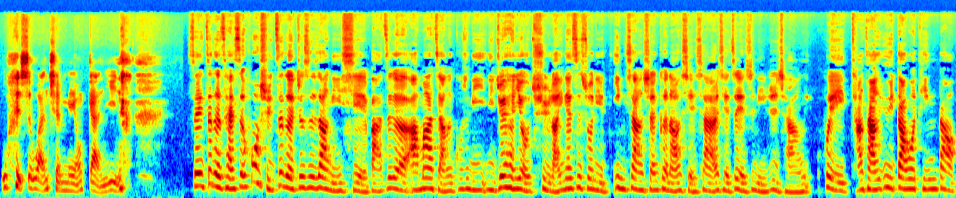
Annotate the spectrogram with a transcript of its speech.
我也是完全没有感应。所以这个才是，或许这个就是让你写把这个阿妈讲的故事，你你觉得很有趣啦，应该是说你印象深刻，然后写下来，而且这也是你日常会常常遇到或听到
